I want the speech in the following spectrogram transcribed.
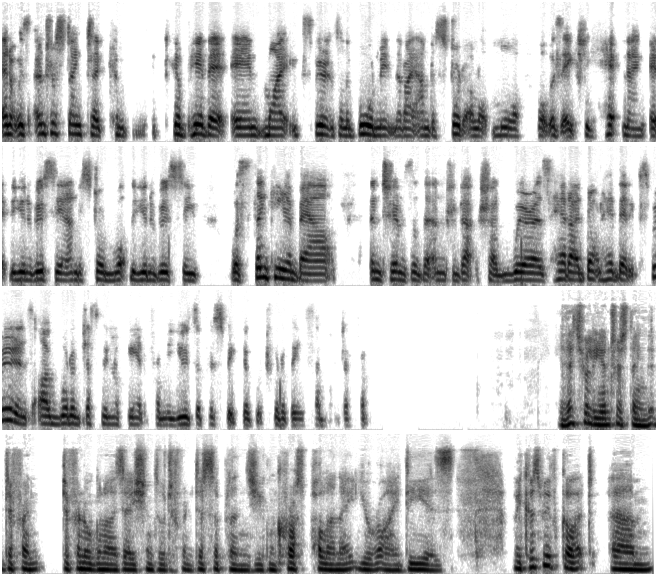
and it was interesting to, com- to, compare that. And my experience on the board meant that I understood a lot more what was actually happening at the university and understood what the university was thinking about in terms of the introduction. Whereas, had I not had that experience, I would have just been looking at it from a user perspective, which would have been somewhat different. Yeah, that's really interesting that different different organizations or different disciplines you can cross pollinate your ideas because we've got um,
